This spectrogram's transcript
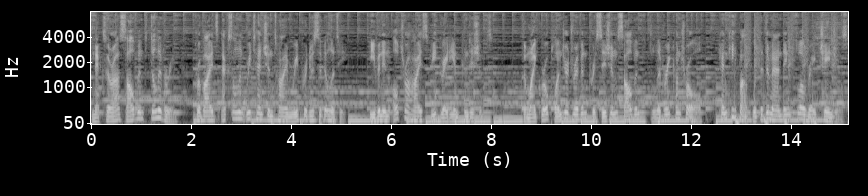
Nexera solvent delivery provides excellent retention time reproducibility, even in ultra-high speed gradient conditions. The micro plunger-driven precision solvent delivery control can keep up with the demanding flow rate changes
